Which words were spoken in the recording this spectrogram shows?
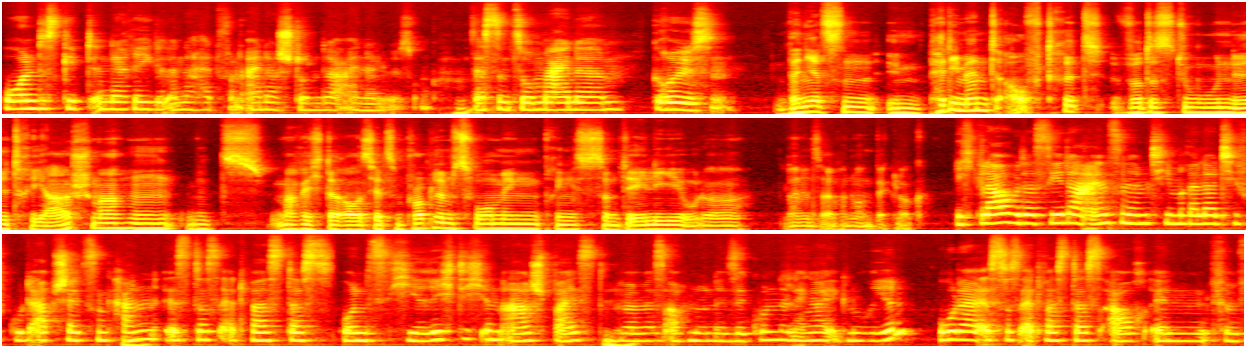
Und es gibt in der Regel innerhalb von einer Stunde eine Lösung. Hm. Das sind so meine Größen. Wenn jetzt ein Impediment auftritt, würdest du eine Triage machen mache ich daraus jetzt ein Problem Swarming, bringe ich es zum Daily oder landet es einfach nur im Backlog? Ich glaube, dass jeder Einzelne im Team relativ gut abschätzen kann, ist das etwas, das uns hier richtig in Arsch beißt, mhm. wenn wir es auch nur eine Sekunde länger ignorieren? Oder ist das etwas, das auch in fünf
